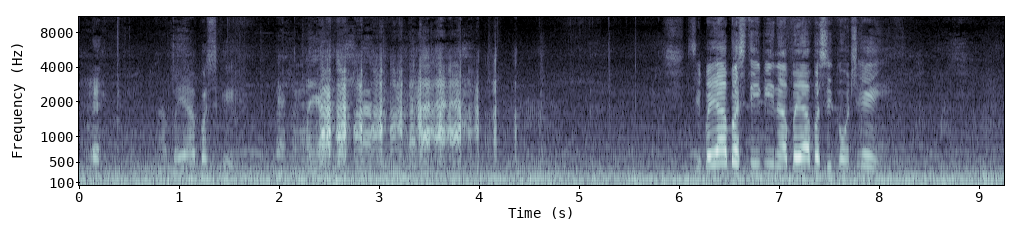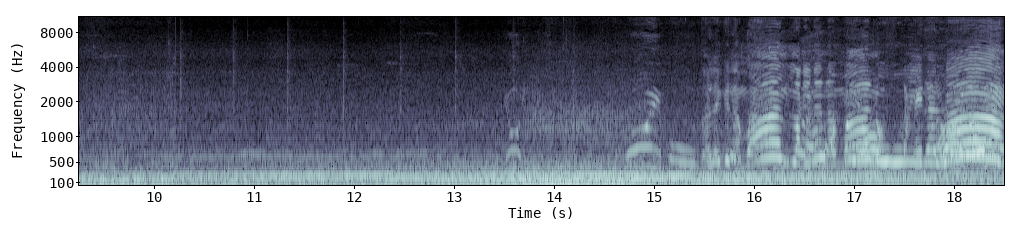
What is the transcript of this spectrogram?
Hindi. Nabayabas ka eh. Mayabas na. Si Bayabas TV, nabayabas si Coach A. Yun. Uy, putik Talaga ka, naman, dami laki na oh. Naman, Oh, uuwi na lang.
